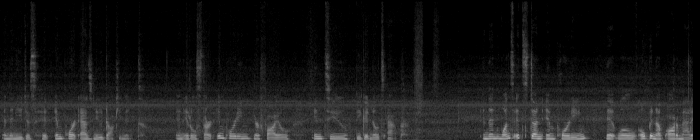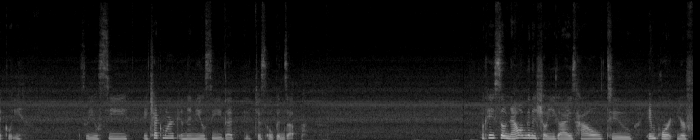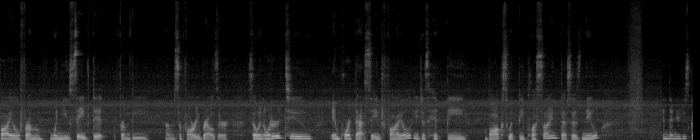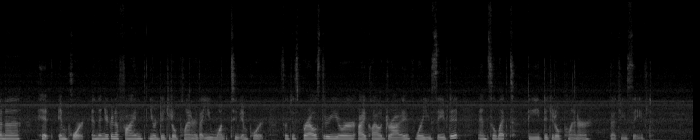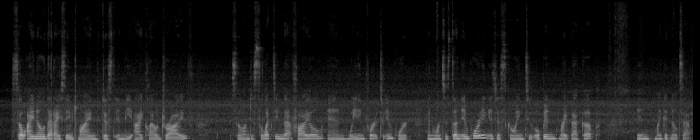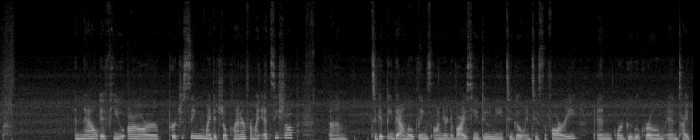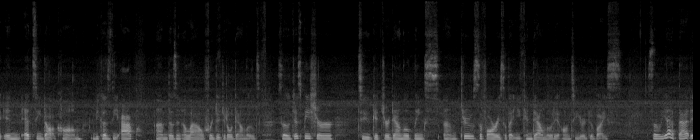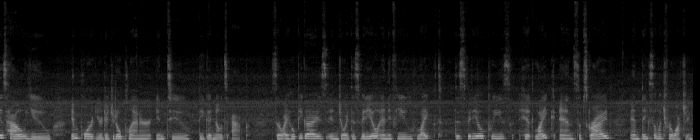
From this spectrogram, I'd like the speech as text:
and then you just hit import as new document and it'll start importing your file into the GoodNotes app. And then once it's done importing, it will open up automatically. So you'll see a check mark and then you'll see that it just opens up. Okay, so now I'm going to show you guys how to import your file from when you saved it from the um, Safari browser. So in order to import that saved file, you just hit the box with the plus sign that says new, and then you're just going to hit import, and then you're going to find your digital planner that you want to import. So just browse through your iCloud drive where you saved it and select the digital planner that you saved. So I know that I saved mine just in the iCloud drive. So I'm just selecting that file and waiting for it to import. And once it's done importing, it's just going to open right back up in my GoodNotes app. And now if you are purchasing my digital planner from my Etsy shop, um, to get the download links on your device, you do need to go into Safari and or Google Chrome and type in Etsy.com because the app um, doesn't allow for digital downloads. So just be sure to get your download links um, through Safari so that you can download it onto your device. So yeah, that is how you import your digital planner into the GoodNotes app. So I hope you guys enjoyed this video and if you liked this video, please hit like and subscribe and thanks so much for watching.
